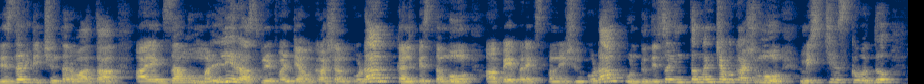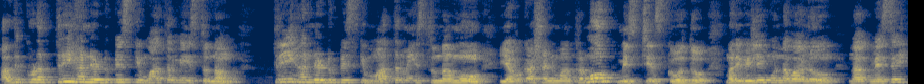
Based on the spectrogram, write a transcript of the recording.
రిజల్ట్ ఇచ్చిన తర్వాత ఆ ఎగ్జామ్ మళ్ళీ రాసుకునేటువంటి అవకాశాలు కూడా కల్పిస్తాము. ఆ పేపర్ ఎక్స్ప్లెనేషన్ కూడా ఉంటుంది. సో ఇంత మంచి అవకాశము మిస్ చేసుకోవద్దు. అది కూడా త్రీ హండ్రెడ్ రూపీస్కి మాత్రమే ఇస్తున్నాం. త్రీ హండ్రెడ్ రూపీస్కి మాత్రమే ఇస్తున్నాము. ఈ అవకాశాన్ని మాత్రము మిస్ చేసుకోవద్దు. మరి విల్లింగ్ ఉన్న వాళ్ళు నాకు మెసేజ్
